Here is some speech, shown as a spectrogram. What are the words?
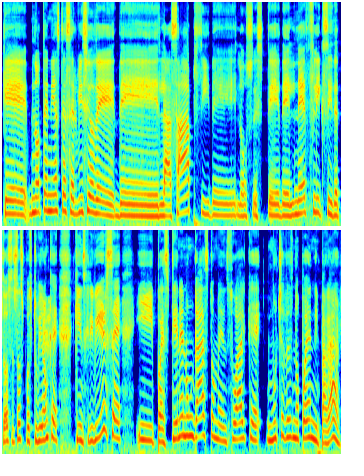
que no tenía este servicio de, de las apps y de los, este, del Netflix y de todos esos, pues tuvieron que, que inscribirse y pues tienen un gasto mensual que muchas veces no pueden ni pagar.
